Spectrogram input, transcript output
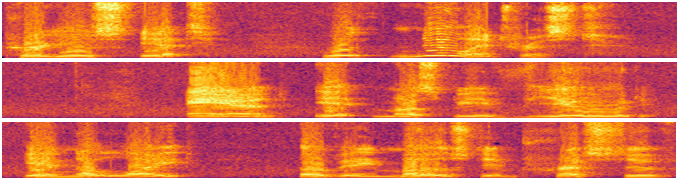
peruse it with new interest, and it must be viewed in the light of a most impressive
